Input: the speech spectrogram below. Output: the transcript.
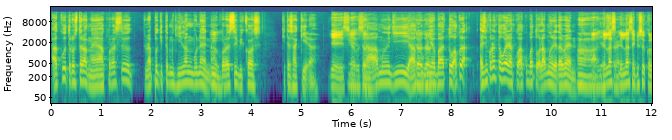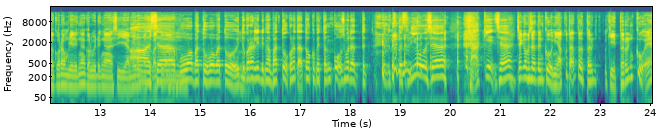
Aku terus terang eh Aku rasa Kenapa kita menghilang pun kan Aku rasa because Kita sakit lah. Yes, Ya, yes. betul. Lama ji Aku Betul, punya batuk. Aku tak As in korang tahu kan Aku aku batuk lama that time kan ha, Ah, the last the last episode kalau korang boleh dengar kalau boleh dengar si Amirul Ah, batuk-batuk. saya ah. buah batuk, buah batuk. Itu korang boleh dengar batuk. Korang tak tahu aku punya tengkuk semua dah ter, ter, terseliur saya. Sakit saya. Cakap pasal tengkuk ni Aku tak tahu ter, okay, Terengkuk eh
